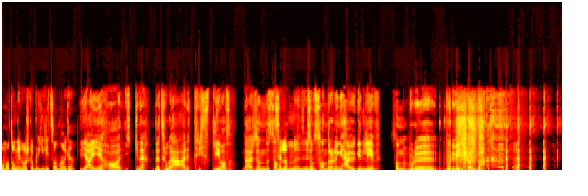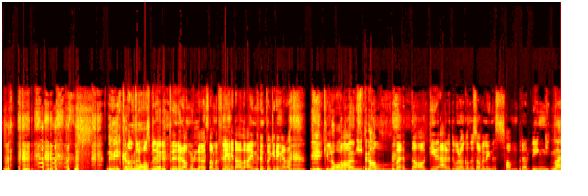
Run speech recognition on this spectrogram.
om at ungen vår skal bli litt sånn, har vi ikke det? Jeg har ikke det. Det tror jeg er et trist liv, altså. Det er sånn, Sand Selv om eh, sånn Sandra Lyng Haugen-liv. Sånn hvor du, hvor du virka Du virka Han tror på lovende. spruter ramløsa med flere lime rundt omkring her, da. Du virker lovende en stund. Hva i alle dager er det Hvordan kan du sammenligne Sandra Lyng Nei,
